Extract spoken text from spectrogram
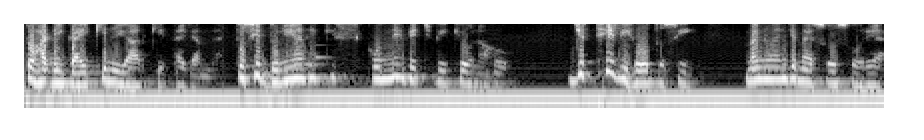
ਤੁਹਾਡੀ ਗਾਇਕੀ ਨੂੰ ਯਾਦ ਕੀਤਾ ਜਾਂਦਾ ਹੈ। ਤੁਸੀਂ ਦੁਨੀਆ ਦੇ ਕਿਸ ਕੋਨੇ ਵਿੱਚ ਵੀ ਕਿਉਂ ਨਾ ਹੋ? ਜਿੱਥੇ ਵੀ ਹੋ ਤੁਸੀਂ, ਮੈਨੂੰ ਇੰਜ ਮਹਿਸੂਸ ਹੋ ਰਿਹਾ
